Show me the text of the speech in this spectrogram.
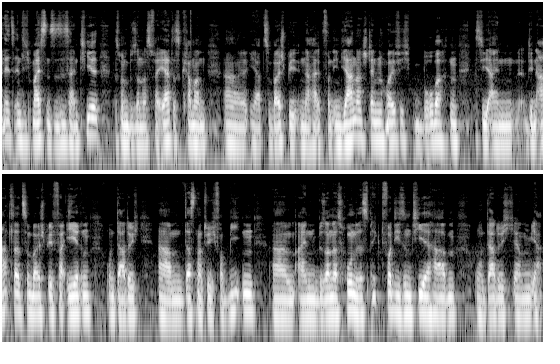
letztendlich meistens ist es ein Tier, das man besonders verehrt. Das kann man äh, ja zum Beispiel innerhalb von Indianerständen häufig beobachten, dass sie einen, den Adler zum Beispiel verehren und dadurch ähm, das natürlich verbieten, ähm, einen besonders hohen Respekt vor diesem Tier haben und dadurch ähm, ja,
